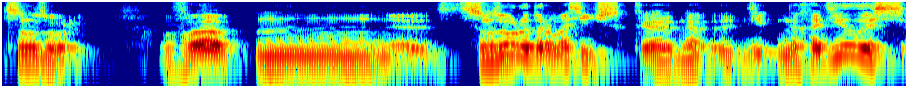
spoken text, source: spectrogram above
цензурой в цензура драматическая находилась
